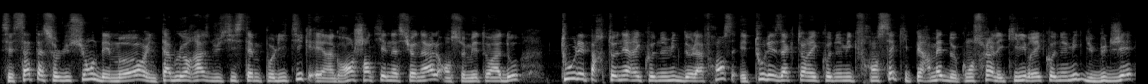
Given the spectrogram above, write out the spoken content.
C'est ça ta solution? Des morts, une table rase du système politique et un grand chantier national en se mettant à dos tous les partenaires économiques de la France et tous les acteurs économiques français qui permettent de construire l'équilibre économique du budget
